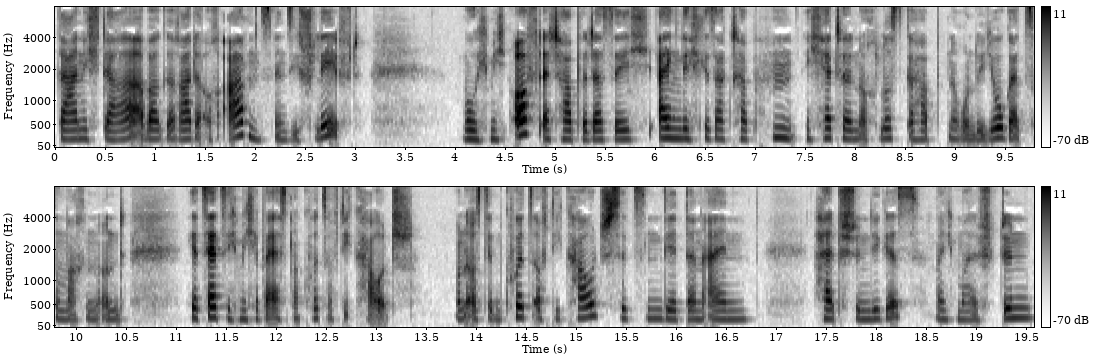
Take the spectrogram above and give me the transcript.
gar nicht da, aber gerade auch abends, wenn sie schläft, wo ich mich oft ertappe, dass ich eigentlich gesagt habe, hm, ich hätte noch Lust gehabt, eine Runde Yoga zu machen und jetzt setze ich mich aber erstmal kurz auf die Couch. Und aus dem kurz auf die Couch sitzen wird dann ein halbstündiges, manchmal Stünd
